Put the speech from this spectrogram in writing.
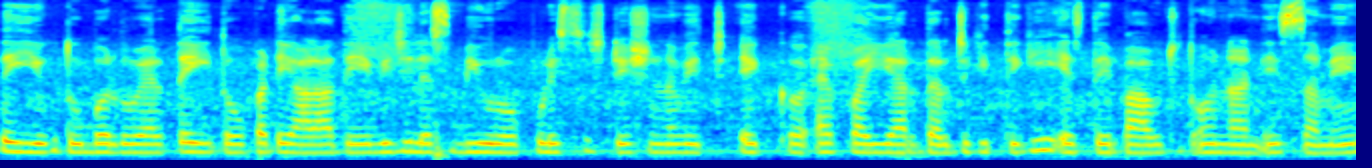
23 ਅਕਤੂਬਰ 2023 ਤੋਂ ਪਟਿਆਲਾ ਦੇ ਵਿਜੀਲੈਂਸ ਬਿਊਰੋ ਪੁਲਿਸ ਸਟੇਸ਼ਨ ਵਿੱਚ ਇੱਕ ਐਫ ਆਈ ਆਰ ਦਰਜ ਕੀਤੀ ਗਈ। ਇਸ ਦੇ ਬਾਵਜੂਦ ਉਹਨਾਂ ਇਸ ਸਮੇਂ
